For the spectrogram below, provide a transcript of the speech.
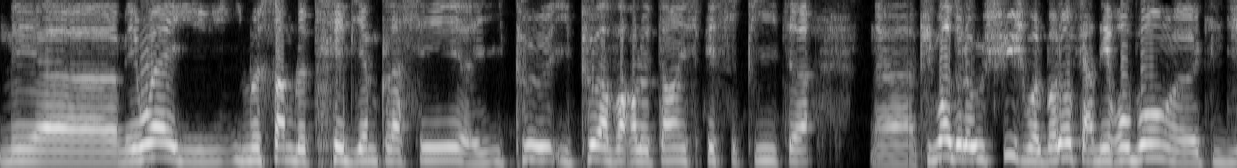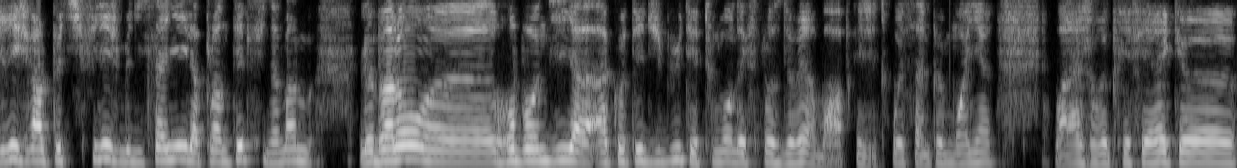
Mais euh, mais ouais, il, me semble très bien placé. Il peut il peut avoir le temps, il se précipite. Euh, puis moi de là où je suis, je vois le ballon faire des rebonds euh, qui se dirigent vers le petit filet. Je me dis ça y est, il a planté. Finalement, le ballon euh, rebondit à, à, côté du but et tout le monde explose de rire. Bon après j'ai trouvé ça un peu moyen. Voilà, j'aurais préféré que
